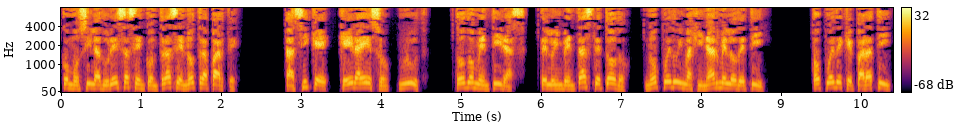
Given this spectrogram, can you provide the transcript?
Como si la dureza se encontrase en otra parte. Así que, ¿qué era eso, Ruth? Todo mentiras, te lo inventaste todo, no puedo imaginármelo de ti. O puede que para ti,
